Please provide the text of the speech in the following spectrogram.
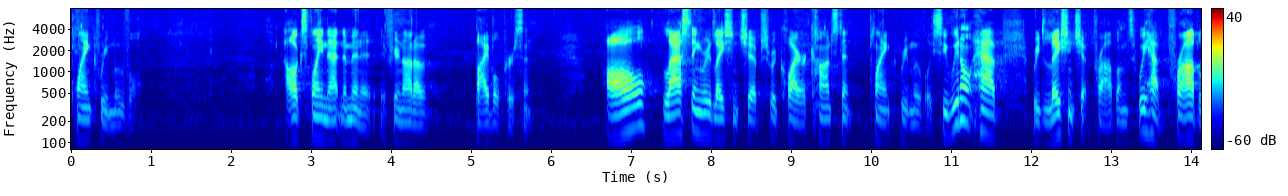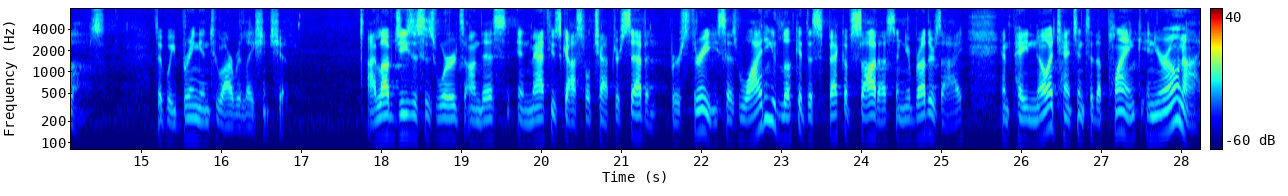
plank removal. I'll explain that in a minute if you're not a Bible person. All lasting relationships require constant plank removal. You see, we don't have relationship problems, we have problems that we bring into our relationship. I love Jesus' words on this in Matthew's Gospel, chapter 7, verse 3. He says, Why do you look at the speck of sawdust in your brother's eye and pay no attention to the plank in your own eye?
